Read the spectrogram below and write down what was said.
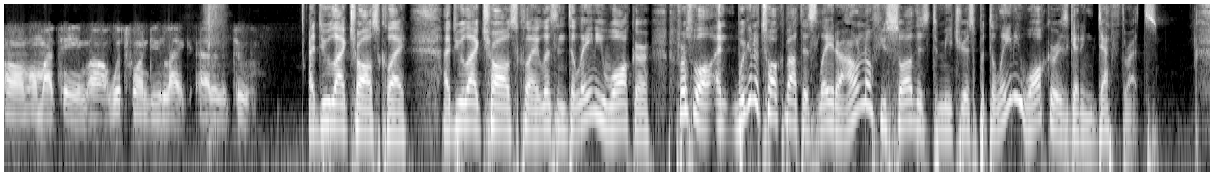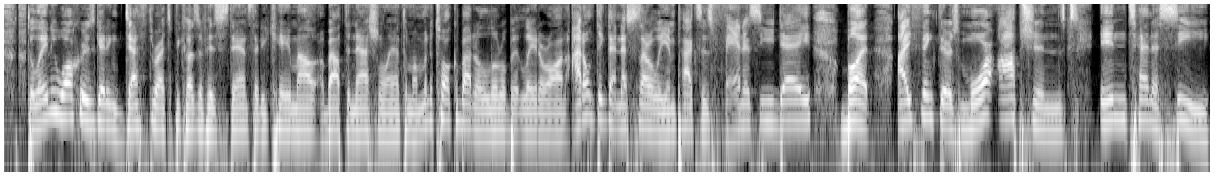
um, on my team. Uh, which one do you like out of the two? I do like Charles Clay. I do like Charles Clay. Listen, Delanie Walker, first of all, and we're going to talk about this later. I don't know if you saw this, Demetrius, but Delanie Walker is getting death threats. Delanie Walker is getting death threats because of his stance that he came out about the national anthem. I'm going to talk about it a little bit later on. I don't think that necessarily impacts his fantasy day, but I think there's more options in Tennessee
